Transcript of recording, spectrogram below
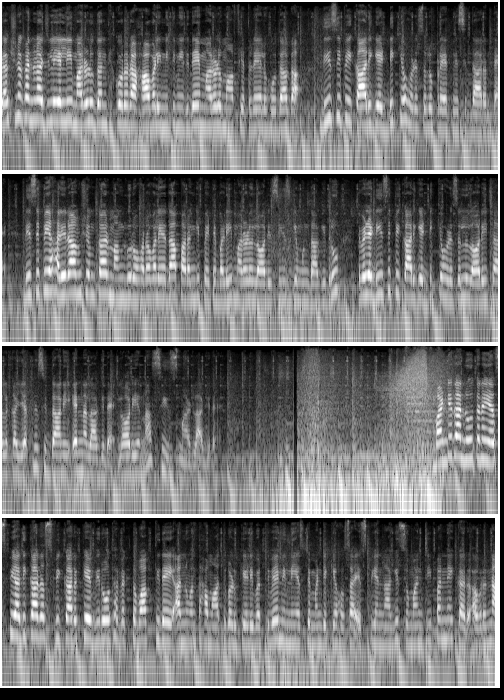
ದಕ್ಷಿಣ ಕನ್ನಡ ಜಿಲ್ಲೆಯಲ್ಲಿ ಮರಳು ದಂಧೆಕೋರರ ಹಾವಳಿ ಮಿತಿ ಮೀರಿದೆ. ಮರಳು ಮಾಫಿಯಾ ತಡೆಯಲು ಹೋದಾಗ ಡಿಸಿಪಿ ಕಾರಿಗೆ ಡಿಕ್ಕಿ ಹೊಡೆಸಲು ಪ್ರಯತ್ನಿಸಿದ್ದಾರಂತೆ. ಡಿಸಿಪಿ ಹರಿರಾಮ್ ಶಂಕರ್ ಮಂಗಳೂರು ಹೊರವಲಯದ ಪರಂಗಿಪೇಟೆ ಬಳಿ ಮರಳು ಲಾರಿ ಸೀಸ್ಗೆ ಮುಂದಾಗಿದ್ರು. ಈ ವೇಳೆ ಡಿಸಿಪಿ ಕಾರಿಗೆ ಡಿಕ್ಕಿ ಹೊಡೆಸಲು ಲಾರಿ ಚಾಲಕ ಯತ್ನಿಸಿದ್ದಾನೆ ಎನ್ನಲಾಗಿದೆ. ಲಾರಿಯನ್ನ ಸೀಸ್ ಮಾಡಲಾಗಿದೆ. ಮಂಡ್ಯದ ನೂತನ ಎಸ್ಪಿ ಅಧಿಕಾರ ಸ್ವೀಕಾರಕ್ಕೆ ವಿರೋಧ ವ್ಯಕ್ತವಾಗ್ತಿದೆ ಅನ್ನುವಂತಹ ಮಾತುಗಳು ಕೇಳಿ ಬರ್ತಿವೆ. ನಿನ್ನೆಯಷ್ಟೇ ಮಂಡ್ಯಕ್ಕೆ ಹೊಸ ಎಸ್ಪಿಯನ್ನಾಗಿ ಸುಮನ್ ಜಿ ಪನ್ನೇಕರ್ ಅವರನ್ನ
